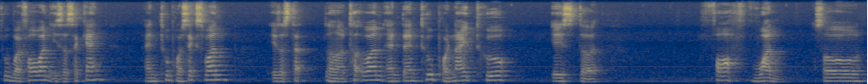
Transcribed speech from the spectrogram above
2.41 is the second. And 2.61 is the uh, third one. And then 2.92 is the fourth one. So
